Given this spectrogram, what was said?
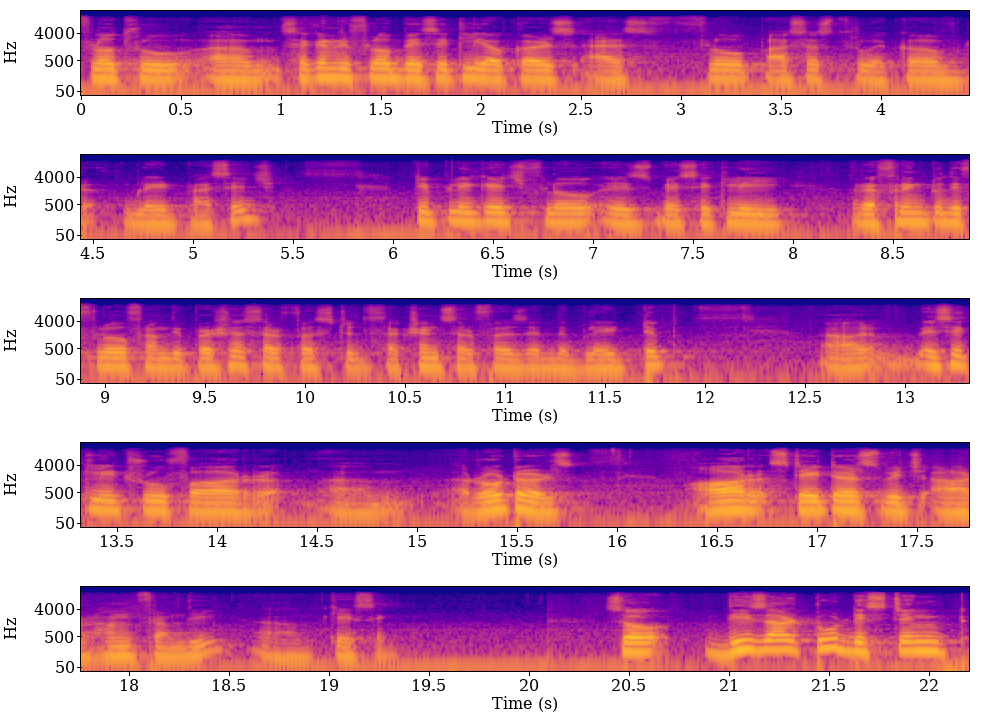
Flow through um, secondary flow basically occurs as flow passes through a curved blade passage tip leakage flow is basically referring to the flow from the pressure surface to the suction surface at the blade tip. Uh, basically true for um, rotors or stators which are hung from the uh, casing. So, these are two distinct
